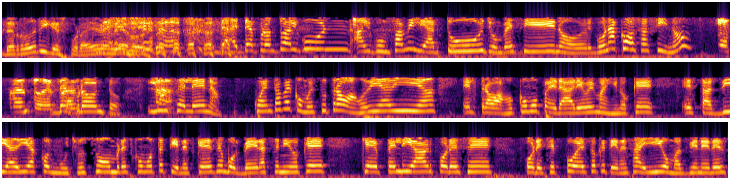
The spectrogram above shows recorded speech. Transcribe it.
De Rodríguez, por ahí de lejos. de, de pronto algún algún familiar tuyo, un vecino, alguna cosa así, ¿no? De pronto, de De pronto. pronto. Luz Ah. Elena, cuéntame cómo es tu trabajo día a día, el trabajo como operaria, me imagino que estás día a día con muchos hombres, ¿cómo te tienes que desenvolver? ¿Has tenido que, que pelear por ese por ese puesto que tienes ahí o más bien eres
